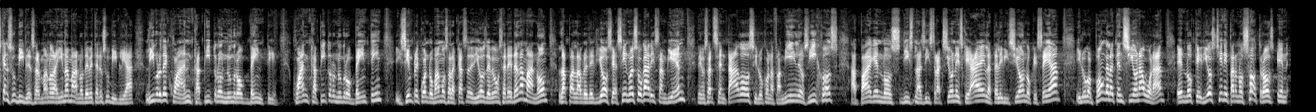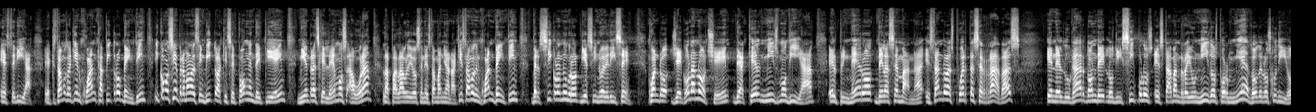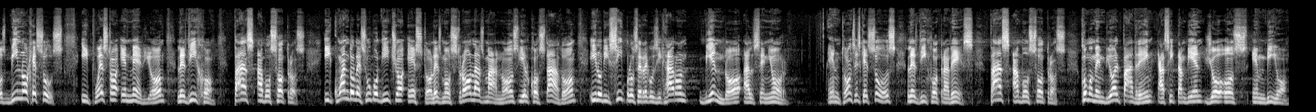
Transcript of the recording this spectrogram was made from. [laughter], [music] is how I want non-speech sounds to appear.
busquen sus Biblias, hermano, ahí en la mano debe tener su Biblia, libro de Juan, capítulo número 20. Juan capítulo número 20 y siempre cuando vamos a la casa de Dios debemos tener en la mano la palabra de Dios. Y así en nuestros hogares también debemos estar sentados y luego con la familia, los hijos, apaguen los, las distracciones que hay, la televisión, lo que sea. Y luego ponga la atención ahora en lo que Dios tiene para nosotros en este día. Eh, estamos aquí en Juan capítulo 20 y como siempre hermano les invito a que se pongan de pie mientras que leemos ahora la palabra de Dios en esta mañana. Aquí estamos en Juan 20 versículo número 19 dice, cuando llegó la noche de aquel mismo día, el primero de la semana, estando las puertas cerradas, en el lugar donde los discípulos estaban reunidos por miedo de los judíos, vino Jesús y puesto en medio, les dijo, paz a vosotros. Y cuando les hubo dicho esto, les mostró las manos y el costado, y los discípulos se regocijaron viendo al Señor. Entonces Jesús les dijo otra vez, paz a vosotros, como me envió el Padre, así también yo os envío.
